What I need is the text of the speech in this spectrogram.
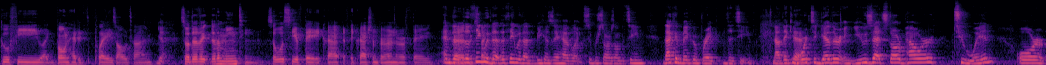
goofy, like boneheaded plays all the time. Yeah. So they're the, they're the meme team. So we'll see if they crash, if they crash and burn, or if they. And the, the than thing with that, the thing with that, because they have like superstars on the team, that can make or break the team. Now they can Yeah. work together and use that star power to win, or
